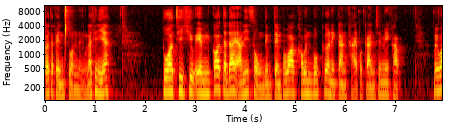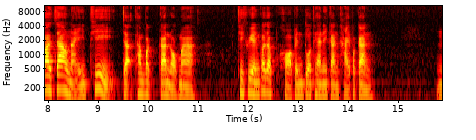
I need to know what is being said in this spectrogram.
ก็จะเป็นส่วนหนึ่ง แล้วทีเนี้ยตัว TQM ก็จะได้อานิสงส์เต็มๆ เพราะว่าเขาเป็นโบรกเกอร์ในการขายประกันใช่ไหมครับ ไม่ว่าเจ้าไหนที่จะทำประกันออกมา TQM ก็จะขอเป็นตัวแทนในการขายประกันอื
